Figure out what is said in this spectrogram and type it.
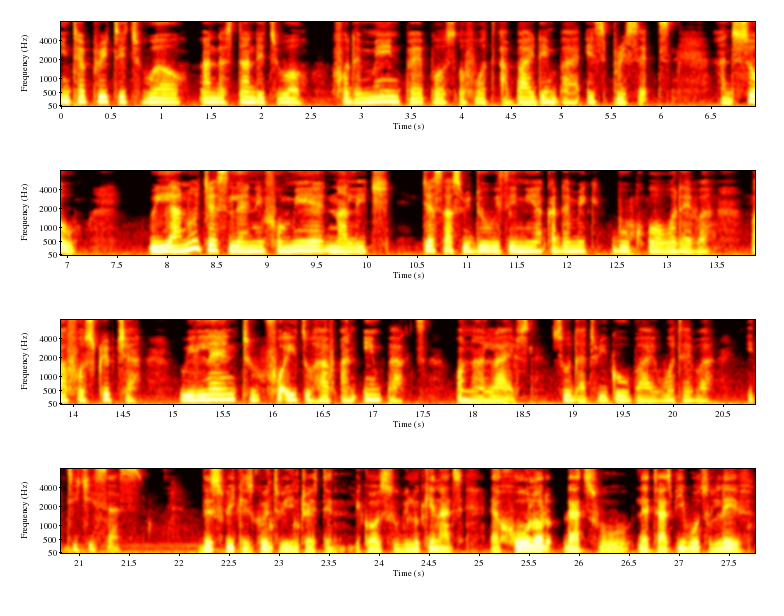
interpret it well, understand it well for the main purpose of what abiding by its precepts. And so, we are not just learning for mere knowledge, just as we do with any academic book or whatever, but for scripture, we learn to for it to have an impact on our lives so that we go by whatever it teaches us. This week is going to be interesting because we'll be looking at a whole lot that will let us be able to live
